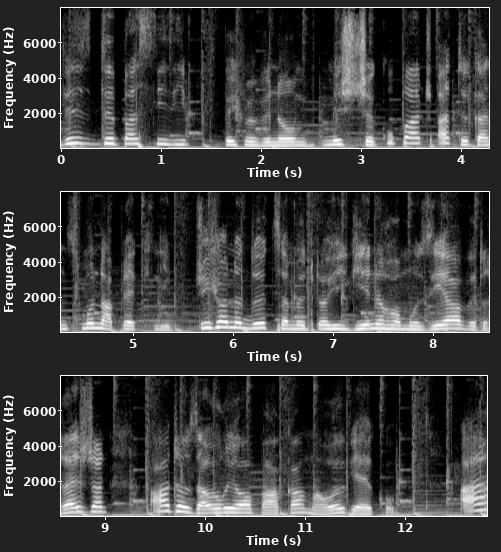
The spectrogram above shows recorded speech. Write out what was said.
wyzdy pasili, byśmy w nowym mieście kupać, a tykan smo naplekli. Przychodne dny chcemy do higieneho muzea w Dreżdżan, a do Zaurieho parka Małe Wielku. A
